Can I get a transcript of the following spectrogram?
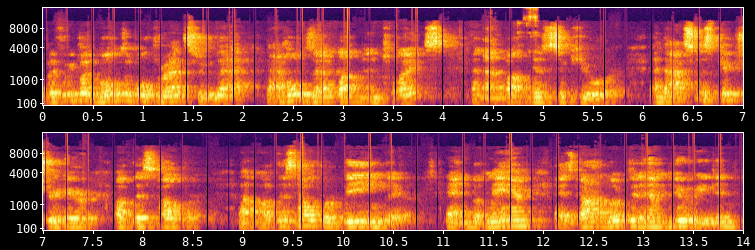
But if we put multiple threads through that, that holds that button in place, and that button is secure. And that's this picture here of this helper uh, of this helper being there. And the man, as God looked at him, knew he didn't,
